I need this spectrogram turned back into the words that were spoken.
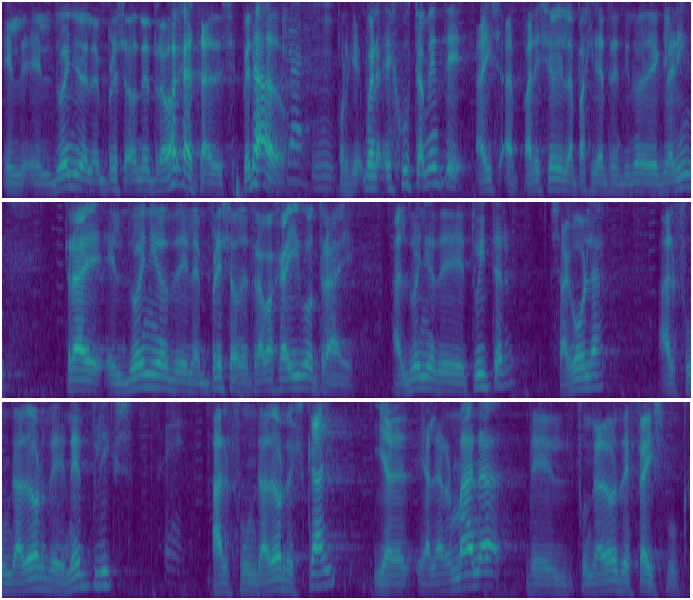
el, el dueño de la empresa donde trabaja está desesperado. Claro. Porque, bueno, es justamente, ahí aparece hoy en la página 39 de Clarín, trae el dueño de la empresa donde trabaja Ivo, trae al dueño de Twitter, Zagola, al fundador de Netflix, Sí. al fundador de Skype y a la hermana del fundador de Facebook,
